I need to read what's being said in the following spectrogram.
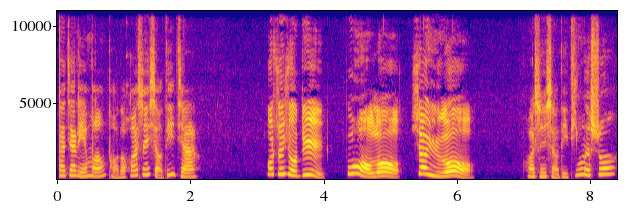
大家连忙跑到花生小弟家。花生小弟，不好了，下雨了！花生小弟听了说：“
